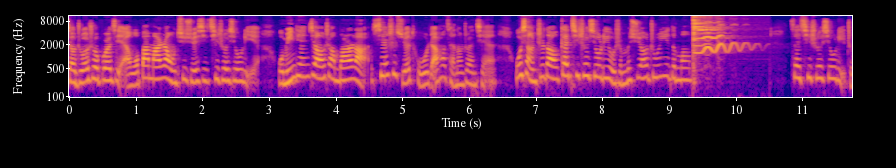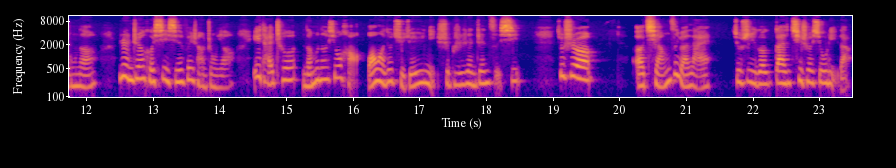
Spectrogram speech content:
小卓说：“波儿姐，我爸妈让我去学习汽车修理，我明天就要上班了。先是学徒，然后才能赚钱。我想知道干汽车修理有什么需要注意的吗？在汽车修理中呢，认真和细心非常重要。一台车能不能修好，往往就取决于你是不是认真仔细。就是，呃，强子原来就是一个干汽车修理的。”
